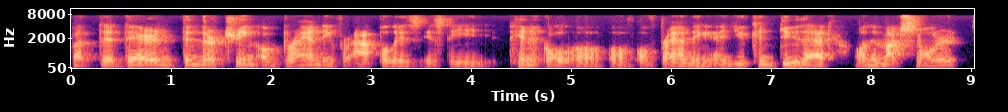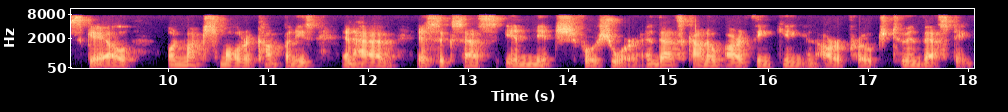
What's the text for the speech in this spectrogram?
but the, their, the nurturing of branding for apple is is the pinnacle of, of, of branding and you can do that on a much smaller scale on much smaller companies and have a success in niche for sure. And that's kind of our thinking and our approach to investing.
